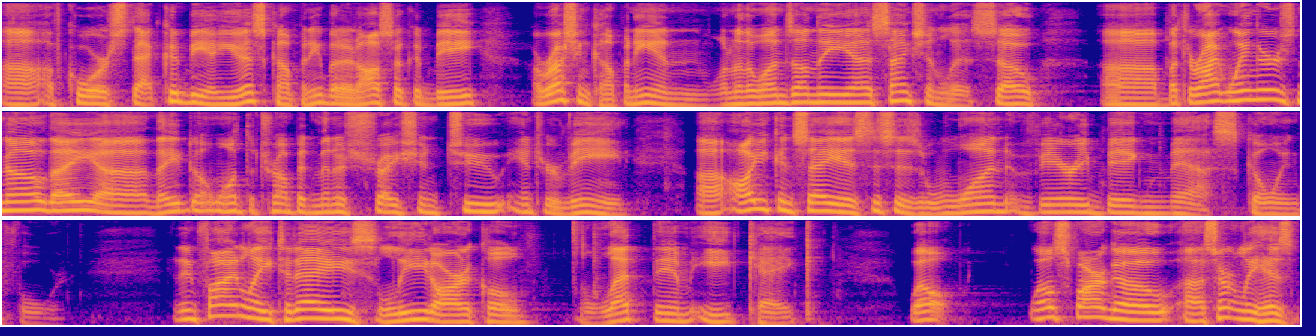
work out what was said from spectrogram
of course, that could be a U.S. company, but it also could be a Russian company and one of the ones on the uh, sanction list. So, uh, but the right wingers, no, they uh, they don't want the Trump administration to intervene. Uh, all you can say is this is one very big mess going forward. And then finally, today's lead article: "Let them eat cake." Well, Wells Fargo uh, certainly has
